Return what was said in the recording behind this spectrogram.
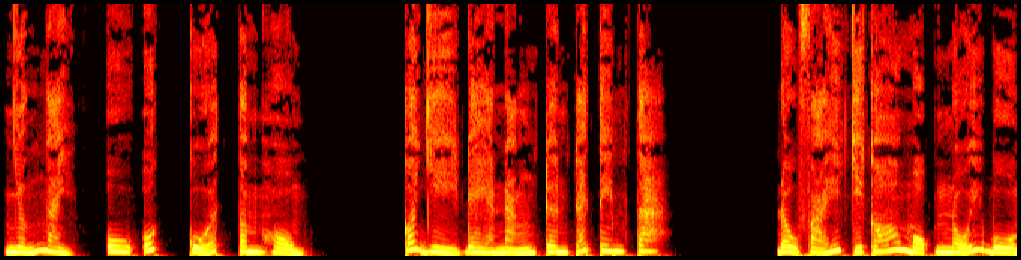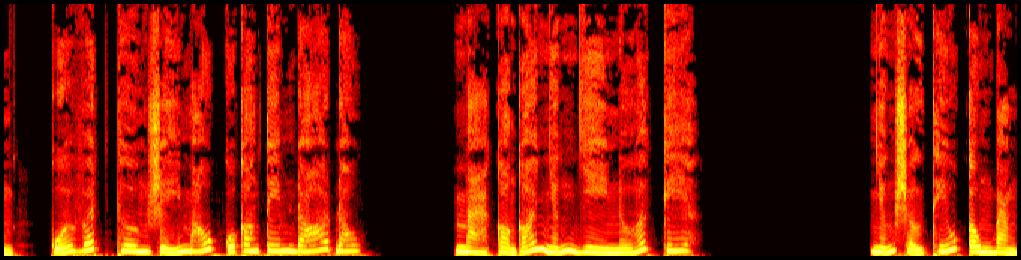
Những ngày u uất của tâm hồn Có gì đè nặng trên trái tim ta? Đâu phải chỉ có một nỗi buồn của vết thương rỉ máu của con tim đó đâu, mà còn có những gì nữa kia. Những sự thiếu công bằng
